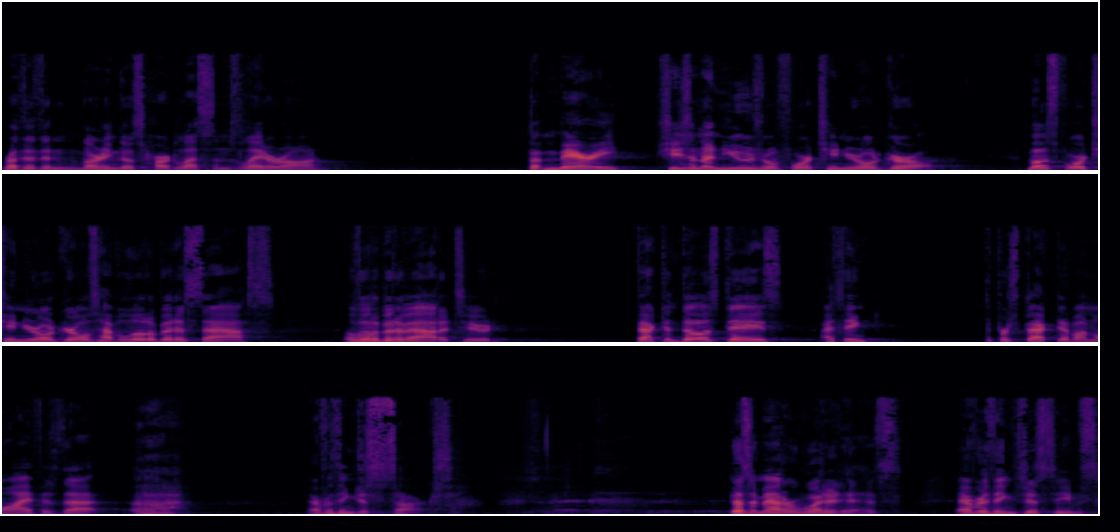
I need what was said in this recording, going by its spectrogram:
rather than learning those hard lessons later on. But Mary, she's an unusual 14 year old girl. Most 14 year old girls have a little bit of sass, a little bit of attitude. In fact, in those days, I think the perspective on life is that everything just sucks. Doesn't matter what it is, everything just seems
